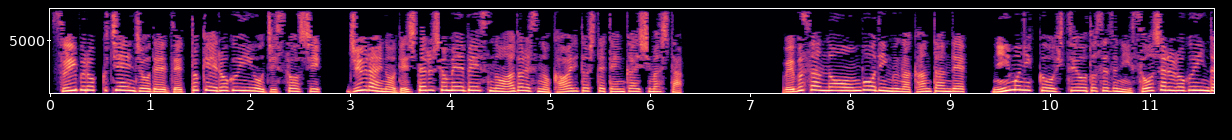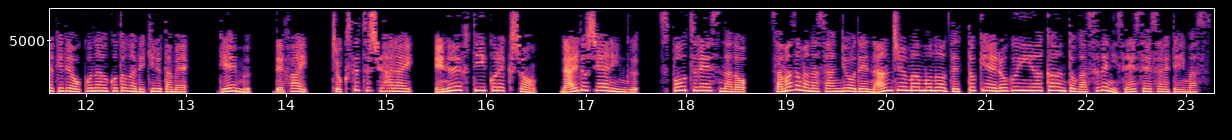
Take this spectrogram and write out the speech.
Sui ブロックチェーン上で ZK ログインを実装し、従来のデジタル署名ベースのアドレスの代わりとして展開しました。Web3 のオンボーディングが簡単で、ニーモニックを必要とせずにソーシャルログインだけで行うことができるため、ゲーム、 DeFi、直接支払い、NFT コレクション、ライドシェアリング、スポーツレースなど、様々な産業で何十万もの ZK ログインアカウントがすでに生成されています。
